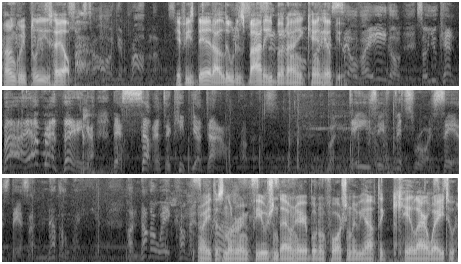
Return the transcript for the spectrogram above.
Hungry, please help. If he's dead, I'll loot his body, but I ain't can't help you. They're selling to keep you down, brothers. But Daisy Fitzroy says there's another way. Another way coming. Alright, there's another infusion down here, but unfortunately we have to kill our way to it.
